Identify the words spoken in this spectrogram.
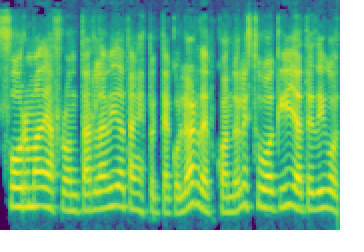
forma de afrontar la vida tan espectacular. De cuando él estuvo aquí, ya te digo,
